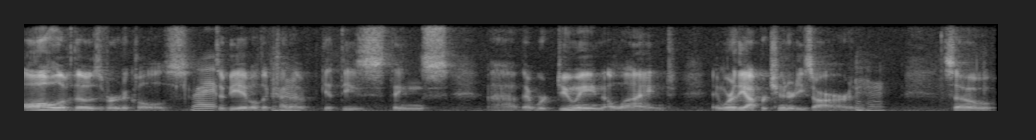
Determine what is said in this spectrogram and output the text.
all of those verticals Right. to be able to kind of get these things uh, that we're doing aligned and where the opportunities are. And So,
